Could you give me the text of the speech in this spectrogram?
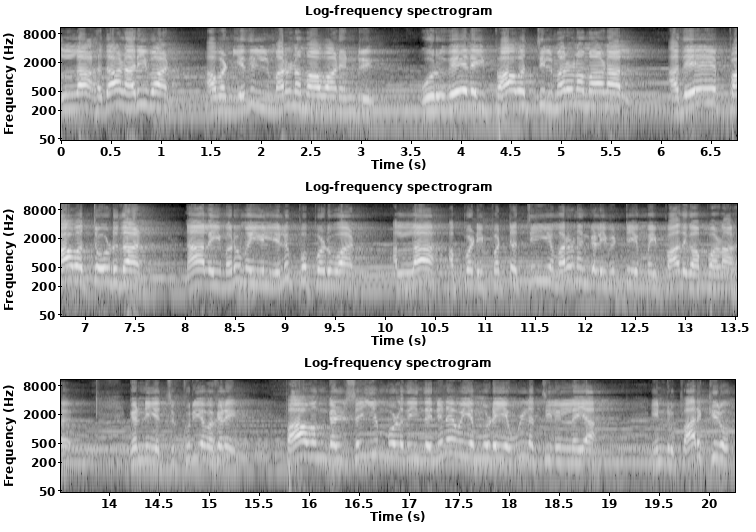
அல்லாஹ் தான் அறிவான். அவன் எதில் மரணமாவான் என்று. ஒருவேளை பாவத்தில் மரணமானால் அதே பாவத்தோடுதான் நாளை மறுமையில் எழுப்பப்படுவான். அல்லாஹ் அப்படிப்பட்ட தீய மரணங்களை விட்டு எம்மை பாதுகாப்பானாக. கண்ணியத்துக்குரியவர்களே பாவங்கள் செய்யும் பொழுது இந்த நினைவு எம்முடைய உள்ளத்தில் இல்லையா? இன்று பார்க்கிறோம்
